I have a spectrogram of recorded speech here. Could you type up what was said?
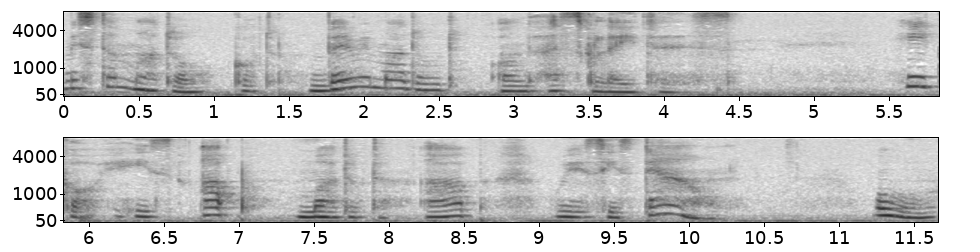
Mr. Muddle got very muddled on the escalators. He got his up muddled up with his down. Or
